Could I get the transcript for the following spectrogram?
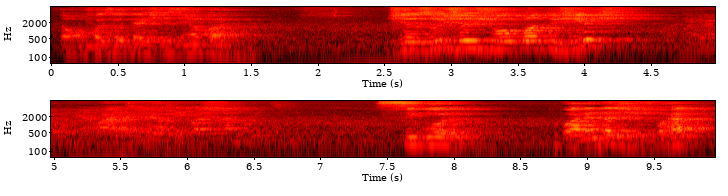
Então vamos fazer o testezinho agora. Jesus jejuou quantos dias? 40 Segura. 40 dias, correto?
